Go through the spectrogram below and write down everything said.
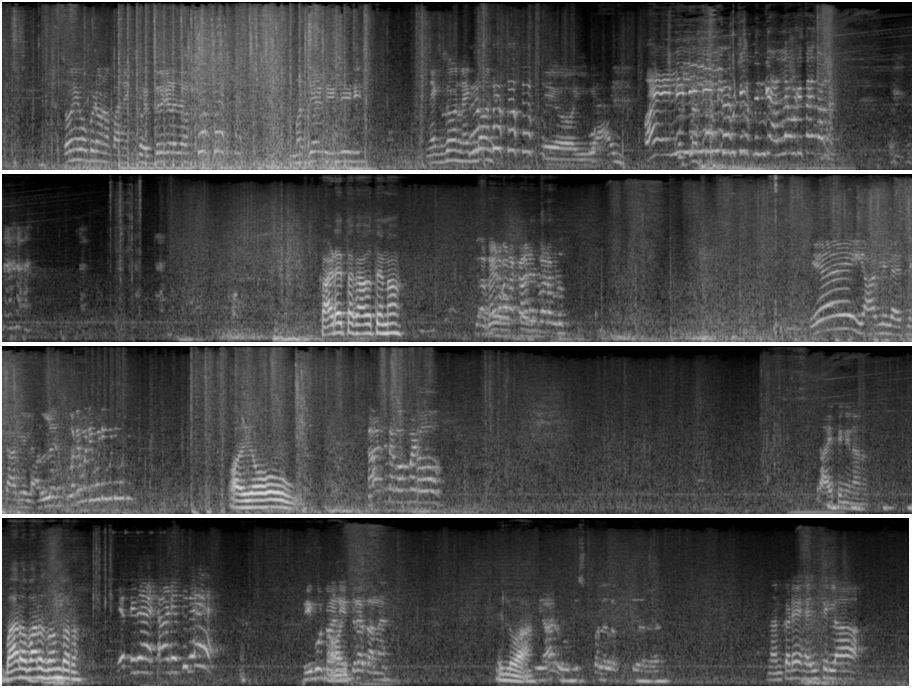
ಧೋನಿ ಹೋಗ್ಬಿಡೋಣಪ್ಪ ನೆಕ್ಸ್ಟ್ ಎದುರುಗಡೆ ಮಧ್ಯ ಹಿಡಿದೀನಿ ನೆಕ್ಸ್ಟ್ ಝೋನ್ ನೆಕ್ಸ್ಟ್ ಝೋನ್ ಅಯ್ಯೋ ಈಗ. ಓಯ್, ಇಲ್ಲಿ ಇಲ್ಲಿ ಇಲ್ಲಿ ಇಲ್ಲಿ ಪುಟಿತ್ ನಿನ್ಗೆ ಅಲ್ಲೇ ಹೊಡಿತಾ ಇದ್ದಾನೆ. ಕಾಡೆ ಎತ್ತಕ್ಕಾಗುತ್ತೇನೋ ಬೇಡ ಬೇಡ ಬೇಡ ಬಿಡು. ಏಯ್ ಆಗ್ಲಿಲ್ಲ ಎತ್ಲಿಕ್ಕೆ ಆಗ್ಲಿಲ್ಲ. ಅಲ್ಲೇ ಓಡಿ ಓಡಿ ಓಡಿ ಓಡಿ ಹೊಡಿ ಅಯ್ಯೋ. ಹೋಗ್ಬೇಡ. ಸಾಯ್ತೀನಿ ನಾನು. ಬಾರೋ ಬಾರೋ ಝೋನ್ ಬಾರೋ. ಎತ್ತಿದೆ ಕಾರ್ಡ್ ಎತ್ತಿದೆ. ರೀಬೂಟ್ ಇದ್ರೆ ತಾನೆ. ಇಲ್ವಾ? ಯಾರು ಮಿಸ್ ಕಾಲ್ ಎಲ್ಲ ಕೊಟ್ಟಿದ್ದಾರೆ ನನ್ ಕಡೆ ಹೆಲ್ತ್ ಇಲ್ಲ.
